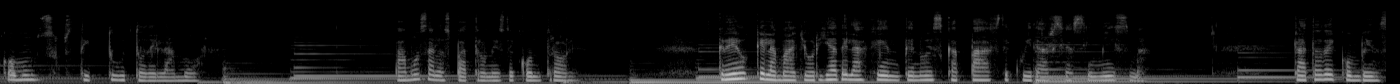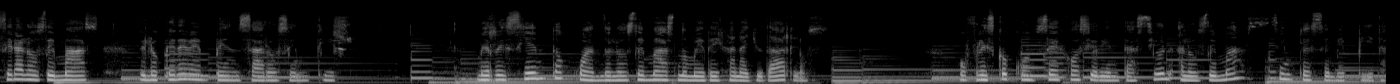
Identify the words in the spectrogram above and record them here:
como un sustituto del amor. Vamos a los patrones de control. Creo que la mayoría de la gente no es capaz de cuidarse a sí misma. Trato de convencer a los demás de lo que deben pensar o sentir. Me resiento cuando los demás no me dejan ayudarlos. Ofrezco consejos y orientación a los demás sin que se me pida.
